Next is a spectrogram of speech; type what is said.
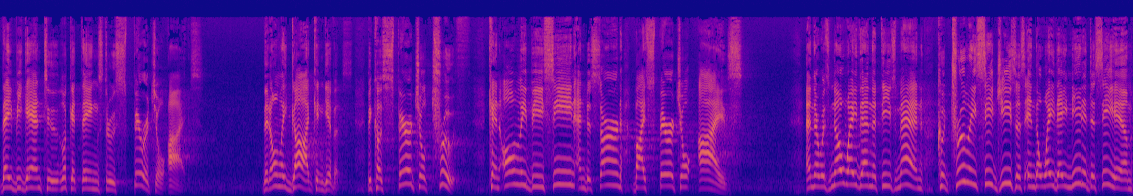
they began to look at things through spiritual eyes that only God can give us. Because spiritual truth can only be seen and discerned by spiritual eyes. And there was no way then that these men could truly see Jesus in the way they needed to see him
